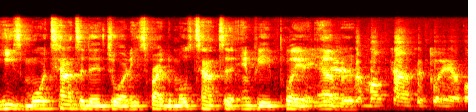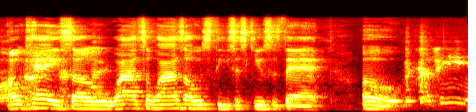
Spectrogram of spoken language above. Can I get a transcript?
he's more talented than Jordan. He's probably the most talented NBA player He ever. the most talented player of all. Okay, a so why so why is always these excuses that oh Because he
